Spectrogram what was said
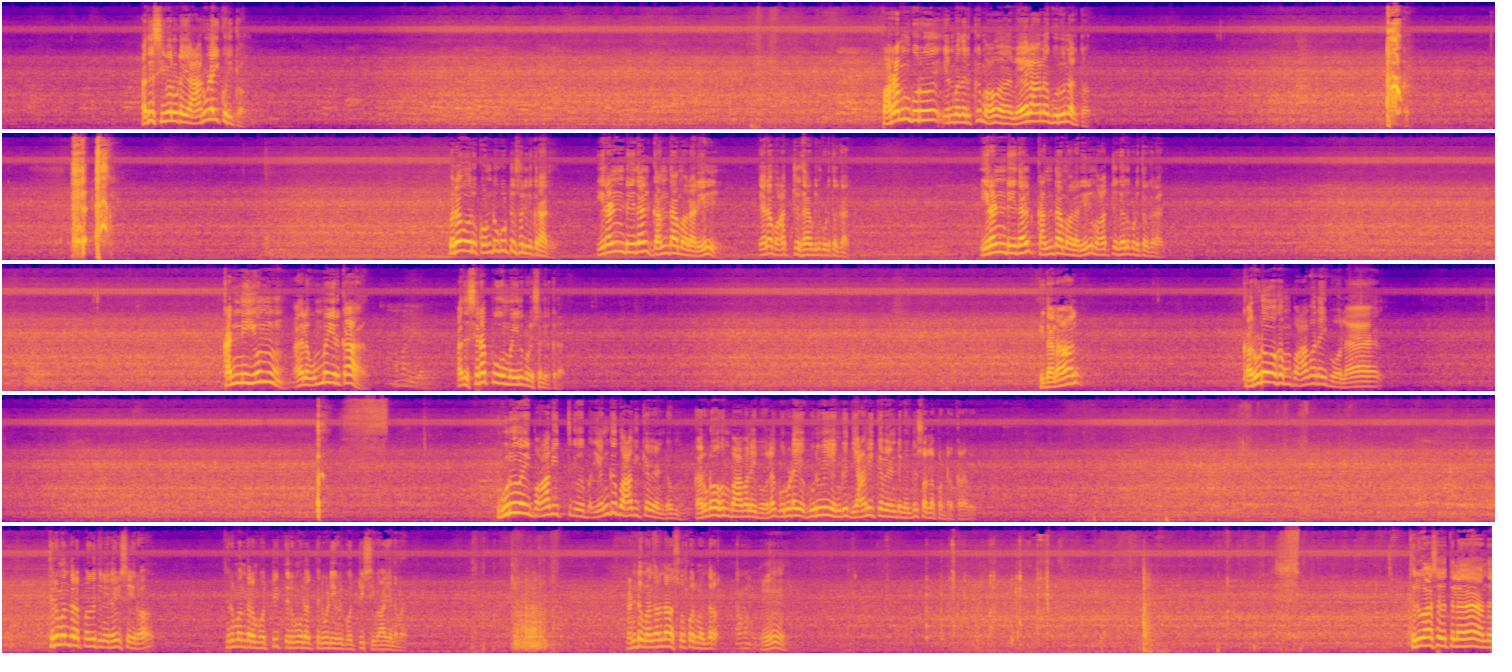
அது சிவனுடைய அருளை குறிக்கும். பரம்குரு என்பதற்கு ம- மேலான குருன்னு அர்த்தம். பிறகு ஒரு கொண்டு கூட்டு சொல்லியிருக்கிறார். இரண்டு இதழ் கந்த மலரில் என மாற்றுக அப்படின்னு கொடுத்துருக்கார். இரண்டு இதழ் கந்த மலரில் மாற்றுகன்னு கொடுத்துருக்கிறார். கன்னியும் அதில் உண்மை இருக்கா? அது சிறப்பு உண்மைன்னு கூட சொல்லியிருக்கிறார். இதனால் கருடோகம் பாவனை போல குருவை பாவித்து எங்கு பாவிக்க வேண்டும்? கருடோகம் பாவனை போல குருடை குருவை எங்கு தியானிக்க வேண்டும் என்று சொல்லப்பட்டிருக்கிறது. திருமந்திர பகுதி நிறைவு செய்கிறோம் திருமந்திரம் போற்றி திருமூலர் திருவடிகள் போற்றி சிவாய நம. ரெண்டு மந்திரம் தான் சூப்பர் மந்திரம். ம். திருவாசகத்தில் அந்த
